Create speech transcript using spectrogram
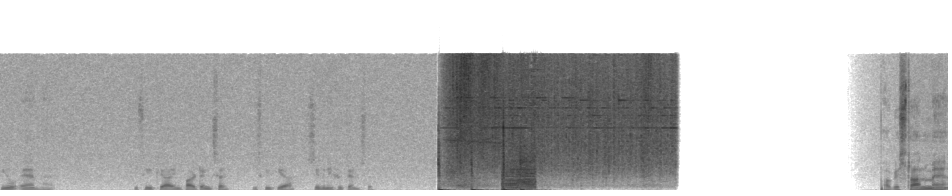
क्यों अहम है? इसकी क्या इम्पोर्टेंस है? इसकी क्या सिग्निफिकेंस है? पाकिस्तान में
